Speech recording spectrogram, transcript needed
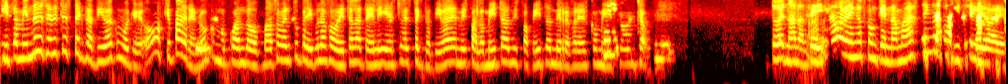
Y también debe ser esta expectativa como que, oh, qué padre, ¿no? Como cuando vas a ver tu película favorita en la tele y es la expectativa de mis palomitas, mis papitas, mi refresco, mi show. Entonces, no, no, no, no me vengas con que nada más tengo poquitos seguidores.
